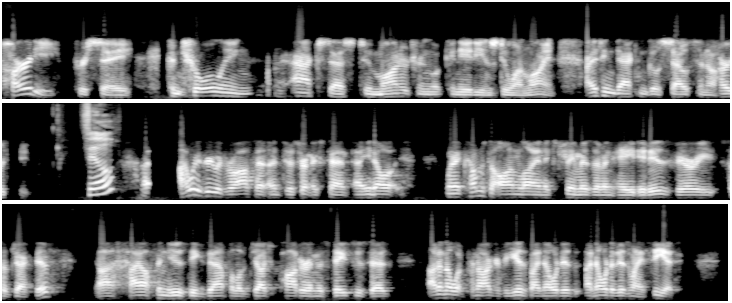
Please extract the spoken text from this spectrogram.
party per se controlling access to monitoring what Canadians do online? I think that can go south in a heartbeat. Phil? I would agree with Ross to a certain extent. Uh, you know, when it comes to online extremism and hate, it is very subjective. Uh, I often use the example of Judge Potter in the States who says, I don't know what pornography is, but I know it is, I know what it is when I see it.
